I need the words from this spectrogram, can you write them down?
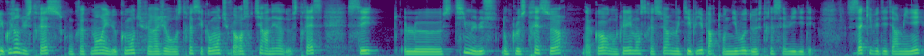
L'équation du stress, concrètement, et de comment tu fais réagir au stress et comment tu vas ressortir un état de stress, c'est le stimulus, donc le stresseur, d'accord Donc l'élément stresseur multiplié par ton niveau de stressabilité. C'est ça qui va déterminer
